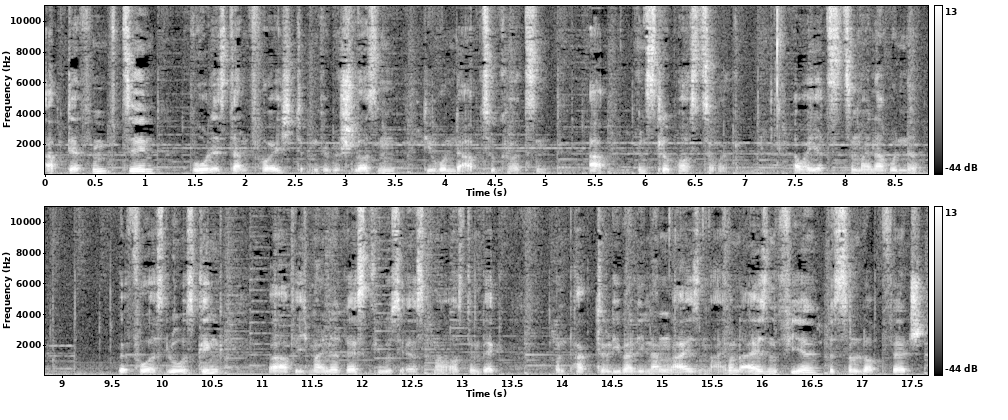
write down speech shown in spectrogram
Ab der 15 wurde es dann feucht und wir beschlossen, die Runde abzukürzen. Ab ins Clubhaus zurück. Aber jetzt zu meiner Runde. Bevor es losging, warf ich meine Rescues erstmal aus dem Weg und packte lieber die langen Eisen ein. Von Eisen 4 bis zum Lobwedge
